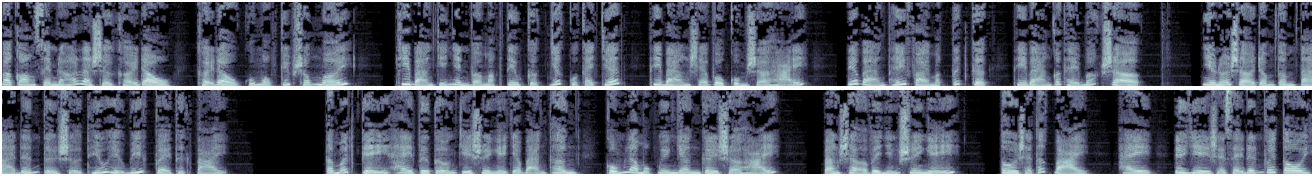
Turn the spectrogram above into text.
mà còn xem đó là sự khởi đầu, khởi đầu của một kiếp sống mới. Khi bạn chỉ nhìn vào mặt tiêu cực nhất của cái chết, thì bạn sẽ vô cùng sợ hãi. Nếu bạn thấy vài mặt tích cực, thì bạn có thể bớt sợ. Nhiều nỗi sợ trong tâm ta đến từ sự thiếu hiểu biết về thực tại. Tâm ích kỷ hay tư tưởng chỉ suy nghĩ cho bản thân cũng là một nguyên nhân gây sợ hãi. Bạn sợ về những suy nghĩ, tôi sẽ thất bại, hay điều gì sẽ xảy đến với tôi.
